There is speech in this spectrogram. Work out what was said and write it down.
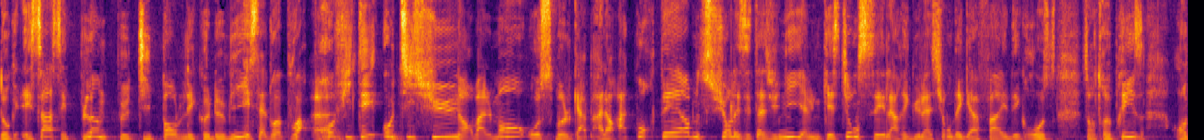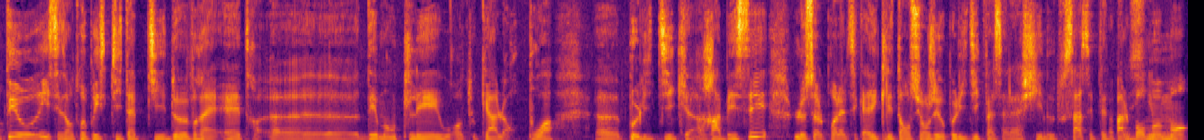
donc et ça c'est plein de petits pans de l'économie. Et ça doit pouvoir euh, profiter au tissu. Normalement au small cap. Alors à court terme sur les États-Unis, il y a une question, c'est la régulation des Gafa et des grosses entreprises. En théorie, ces entreprises petit à petit devraient être démantelées ou en tout cas leur poids politique rabaissé. Le seul problème, c'est qu'avec les tensions géopolitiques face à la Chine ou tout ça, c'est peut-être pas, le bon moment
